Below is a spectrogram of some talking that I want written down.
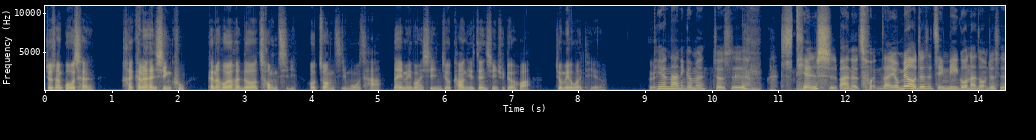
就算过程很可能很辛苦。可能会有很多冲击或撞击摩擦，那也没关系，你就靠你的真心去对话，就没有问题了。对，天呐，你根本就是天使般的存在。有没有就是经历过那种就是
